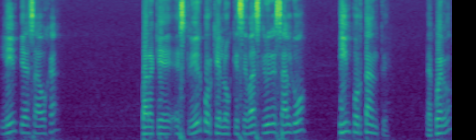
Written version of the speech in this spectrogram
limpia esa hoja para que escribir, porque lo que se va a escribir es algo importante. ¿De acuerdo?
